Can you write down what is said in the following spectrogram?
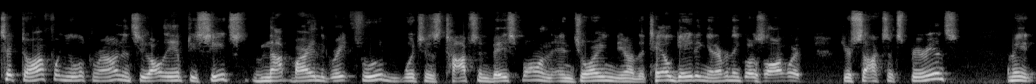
ticked off when you look around and see all the empty seats, not buying the great food, which is tops in baseball, and enjoying, you know, the tailgating and everything goes along with your Sox experience? I mean,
